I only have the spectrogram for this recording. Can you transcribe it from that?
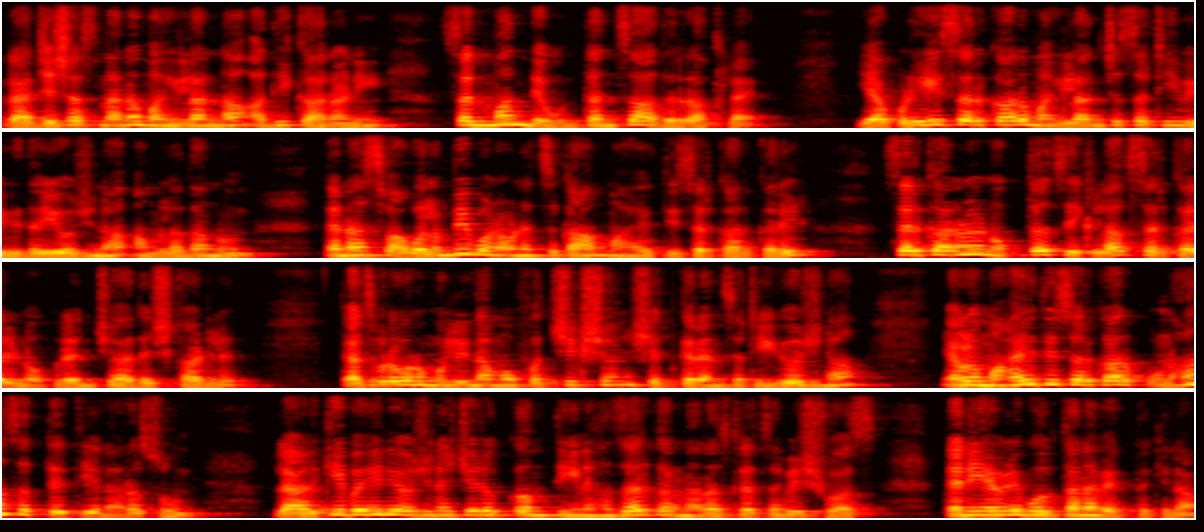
राज्य शासनानं महिलांना अधिकार आणि सन्मान देऊन त्यांचा आदर राखलाय. यापुढेही सरकार महिलांच्यासाठी विविध योजना अंमलात आणून त्यांना स्वावलंबी बनवण्याचं काम महायुती सरकार करेल. सरकारनं नुकतंच एक लाख सरकारी नोकऱ्यांचे आदेश काढलेत. त्याचबरोबर मुलींना मोफत शिक्षण शेतकऱ्यांसाठी योजना. यामुळे महायुती सरकार पुन्हा सत्तेत येणार असून लाडकी बहीण योजनेची रक्कम तीन हजार करणार असल्याचा विश्वास त्यांनी यावेळी बोलताना व्यक्त केला.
